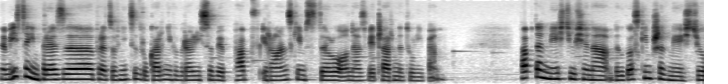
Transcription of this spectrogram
Na miejsce imprezy pracownicy drukarni wybrali sobie pub w irlandzkim stylu o nazwie Czarny Tulipan. Pub ten mieścił się na bydgoskim przedmieściu,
